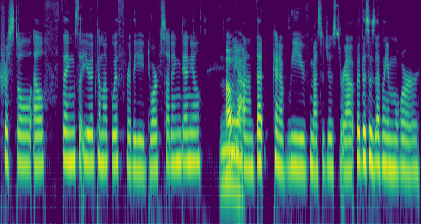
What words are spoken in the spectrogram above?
crystal elf things that you had come up with for the dwarf setting, Daniel. Oh yeah, um, that kind of leave messages throughout. But this is definitely a more,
